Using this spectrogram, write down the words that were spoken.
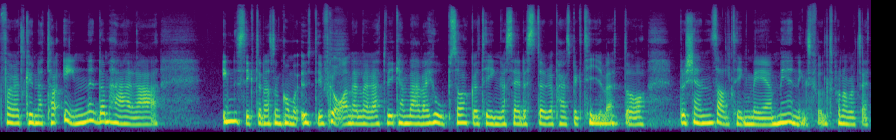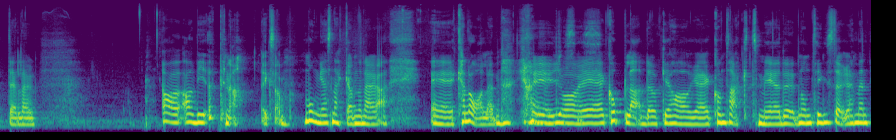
för att kunna ta in de här äh, insikterna som kommer utifrån eller att vi kan väva ihop saker och ting och se det större perspektivet och då känns allting mer meningsfullt på något sätt eller ja, ja vi är öppna liksom. Många snackar om den här kanalen. Jag är, jag är kopplad och jag har eh, kontakt med någonting större. Men,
